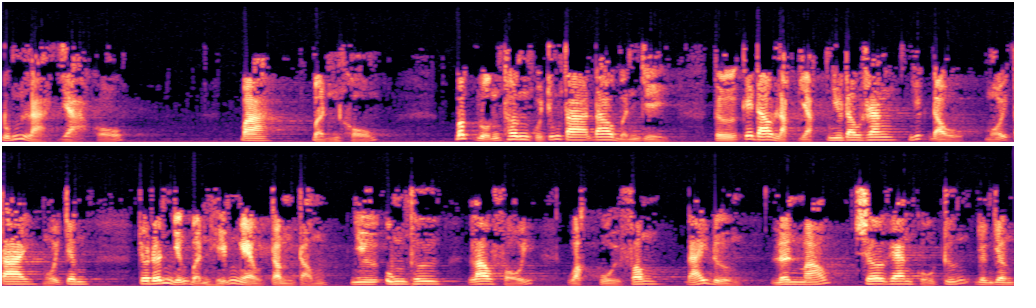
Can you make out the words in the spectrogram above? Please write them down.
đúng là già khổ. ba Bệnh khổ Bất luận thân của chúng ta đau bệnh gì, từ cái đau lặt vặt như đau răng, nhức đầu, mỏi tai, mỏi chân, cho đến những bệnh hiểm nghèo trầm trọng như ung thư, lao phổi hoặc cùi phong, đái đường, lên máu, sơ gan cổ trướng, vân vân,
